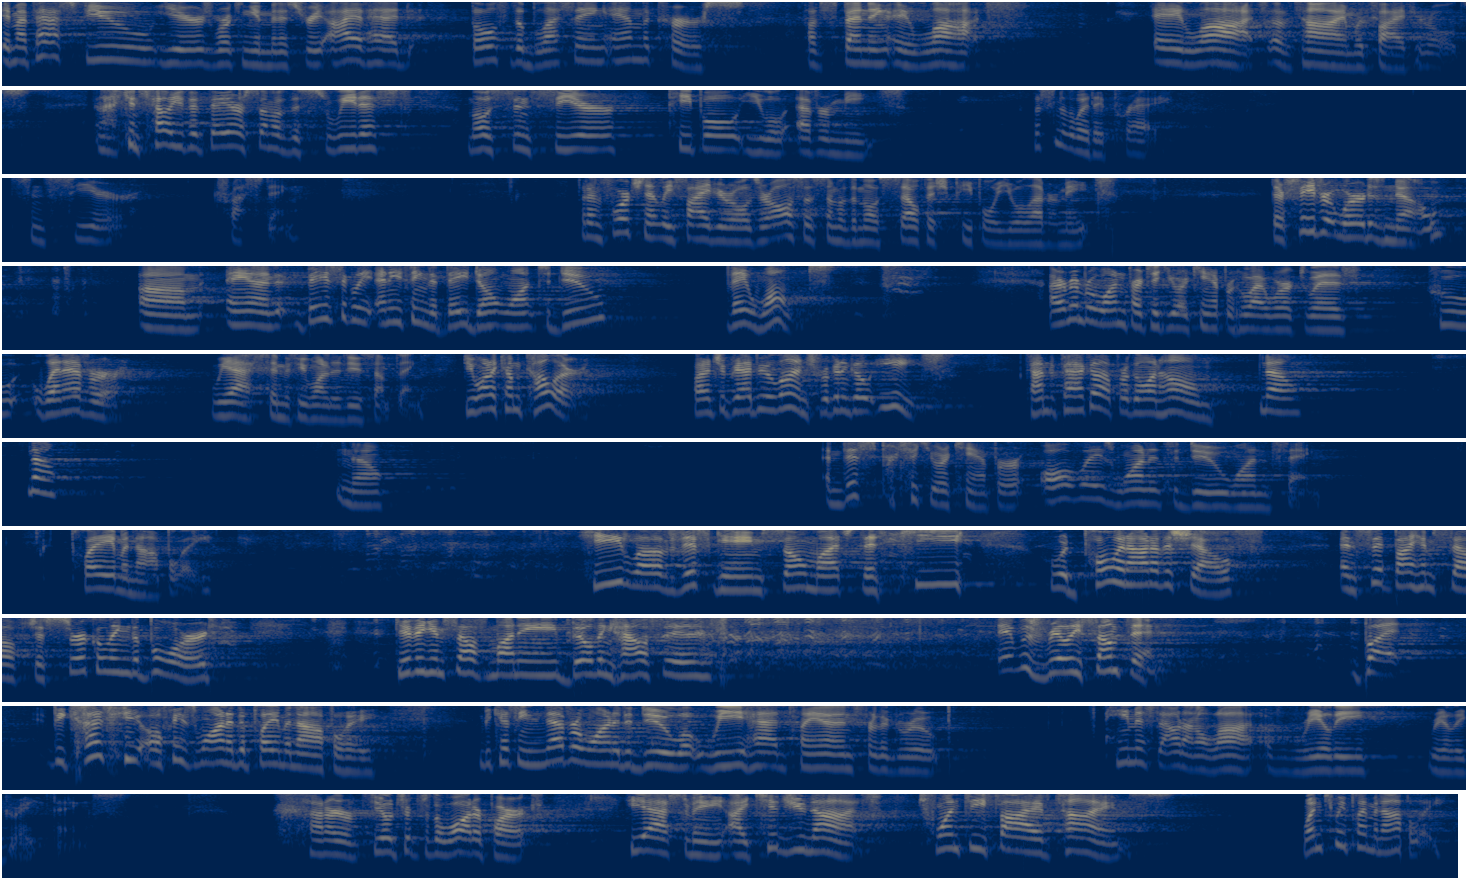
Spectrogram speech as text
In my past few years working in ministry, I have had both the blessing and the curse of spending a lot, a lot of time with five year olds. And I can tell you that they are some of the sweetest, most sincere people you will ever meet. Listen to the way they pray sincere, trusting. But unfortunately, five year olds are also some of the most selfish people you will ever meet. Their favorite word is no. Um, and basically, anything that they don't want to do, they won't. I remember one particular camper who I worked with who, whenever we asked him if he wanted to do something, do you want to come color? Why don't you grab your lunch? We're going to go eat. Time to pack up. We're going home. No. No. No. And this particular camper always wanted to do one thing play Monopoly. he loved this game so much that he would pull it out of the shelf and sit by himself, just circling the board, giving himself money, building houses. it was really something. But because he always wanted to play Monopoly, because he never wanted to do what we had planned for the group, he missed out on a lot of really, really great things. On our field trip to the water park, he asked me, I kid you not, 25 times, when can we play Monopoly?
